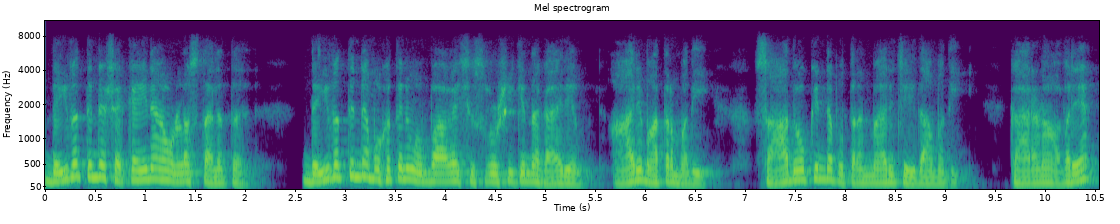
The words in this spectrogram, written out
ദൈവത്തിന്റെ ഷെക്കൈന ഉള്ള സ്ഥലത്ത് ദൈവത്തിന്റെ മുഖത്തിന് മുമ്പാകെ ശുശ്രൂഷിക്കുന്ന കാര്യം ആര് മാത്രം മതി? സാധോക്കിന്റെ പുത്രന്മാർ ചെയ്താൽ മതി. കാരണം അവരെ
